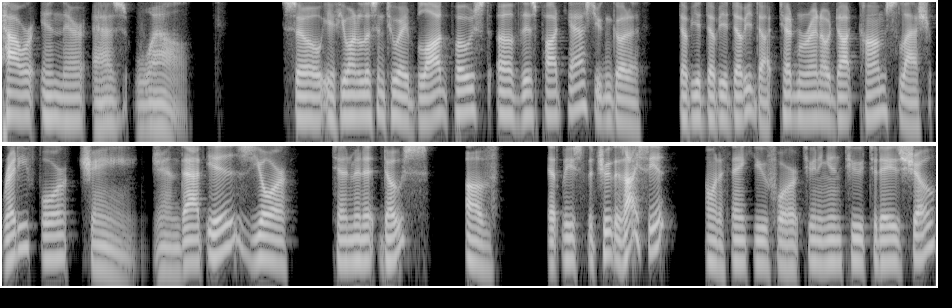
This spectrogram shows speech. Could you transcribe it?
power in there as well. So if you want to listen to a blog post of this podcast, you can go to www.tedmoreno.com slash ready for change. And that is your 10 minute dose of at least the truth as I see it. I want to thank you for tuning in to today's show.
